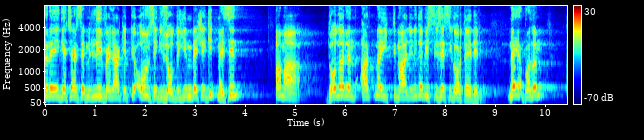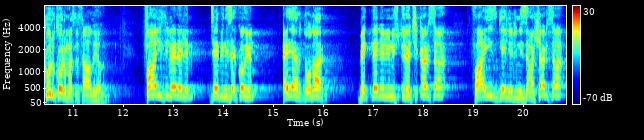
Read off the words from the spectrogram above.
lirayı geçerse milli felaketti 18 oldu 25'e gitmesin. Ama doların artma ihtimalini de biz size sigorta edelim. Ne yapalım? Kur koruması sağlayalım. Faizi verelim, cebinize koyun. Eğer dolar beklenenin üstüne çıkarsa, faiz gelirinizi aşarsa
